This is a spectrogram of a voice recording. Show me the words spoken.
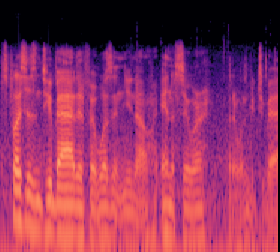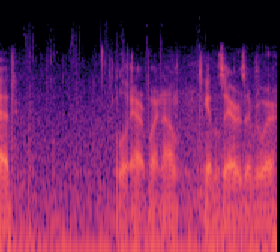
This place isn't too bad if it wasn't, you know, in a sewer. Then it wouldn't be too bad. A little arrow point out. You get those arrows everywhere.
